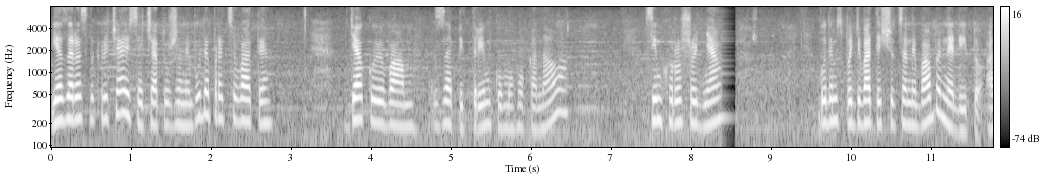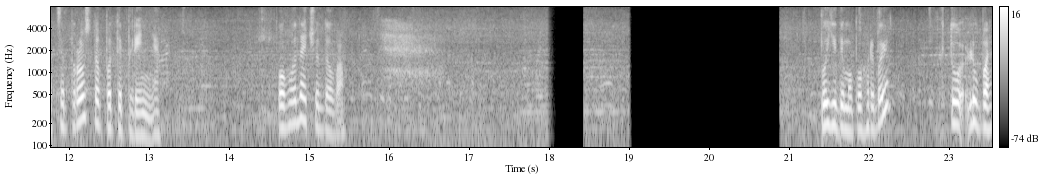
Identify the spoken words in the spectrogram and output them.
Я зараз виключаюся, чат уже не буде працювати. Дякую вам за підтримку мого каналу. Всім хорошого дня. Будемо сподіватися, що це не бабине літо, а це просто потепління. Погода чудова. Поїдемо по гриби. Хто любить,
